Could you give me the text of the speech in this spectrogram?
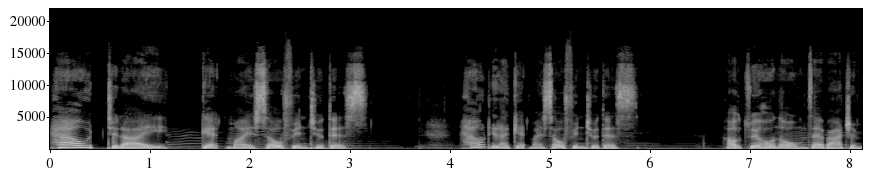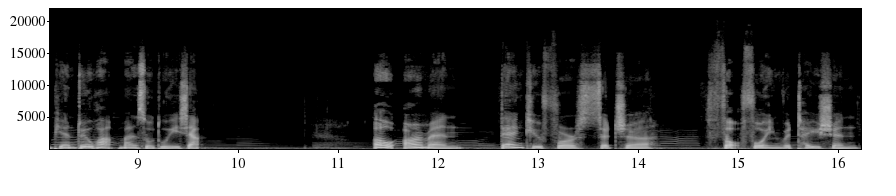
how did i get myself into this how did i get myself into this 好，最后呢，我们再把整篇对话慢速读一下。 Oh, Armand, thank you for such a thoughtful invitation.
